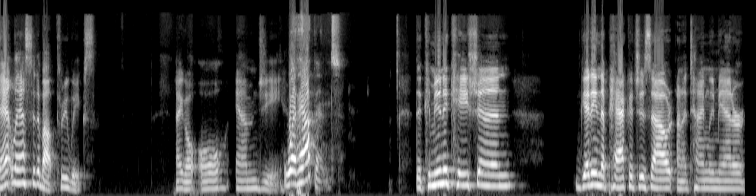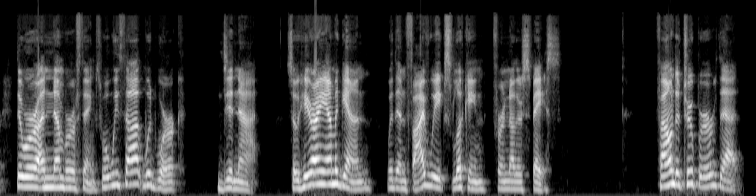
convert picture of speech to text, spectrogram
that lasted about three weeks. I go, OMG. What happened? The communication, getting the packages out on a timely manner. There were a number of things. What we thought would work did not. So here I am again within five weeks looking for another space. Found a trooper that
